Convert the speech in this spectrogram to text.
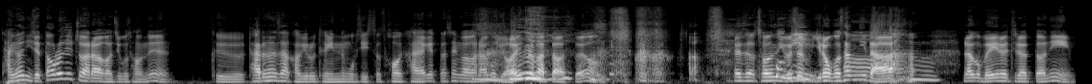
당연히 이제 떨어질 줄 알아가지고 저는 그 다른 회사 가기로 돼 있는 곳이 있어서 거기 가야겠다 생각을 하고 여행을 갔다 왔어요. 그래서 저는 포기. 요즘 이러고 삽니다. 음. 라고 메일을 드렸더니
